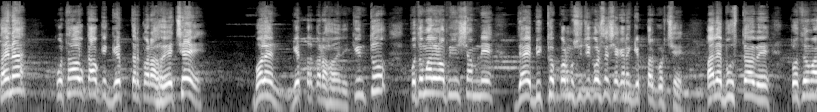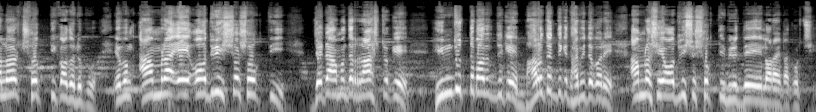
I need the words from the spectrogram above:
তাই না? কোথাও কাউকে গ্রেপ্তার করা হয়েছে? বলেন, গ্রেপ্তার করা হয়নি। কিন্তু প্রথম আলোর অফিসের সামনে যে বিক্ষোভ কর্মসূচি করছে, সেখানে গ্রেপ্তার করছে। তাহলে বুঝতে হবে প্রথম আলোর শক্তি কতটুকু। এবং আমরা এই অদৃশ্য শক্তি যেটা আমাদের রাষ্ট্রকে হিন্দুত্ববাদের দিকে, ভারতের দিকে ধাবিত করে, আমরা সেই অদৃশ্য শক্তির বিরুদ্ধে এই লড়াইটা করছি।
